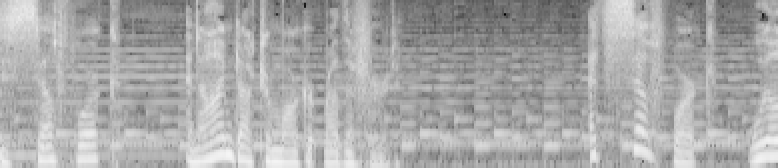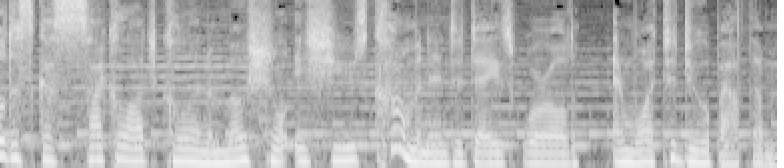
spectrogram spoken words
is Self Work, and I'm Dr. Margaret Rutherford. At Self Work, we'll discuss psychological and emotional issues common in today's world and what to do about them.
